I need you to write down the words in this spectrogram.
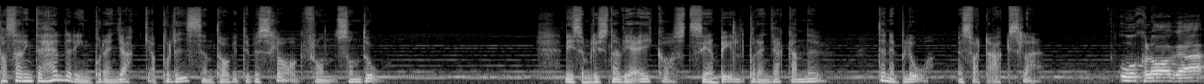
passar inte heller in på den jacka polisen tagit i beslag från Sondo. Ni som lyssnar via Acast ser en bild på den jackan nu. Den är blå med svarta axlar. Åklagaren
